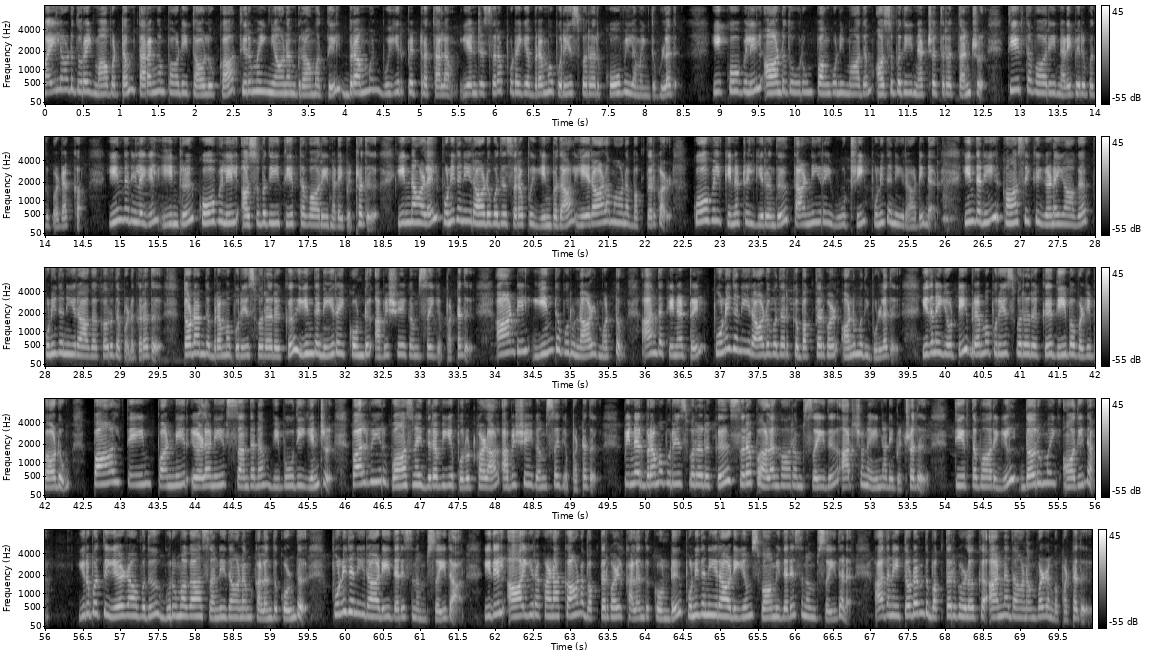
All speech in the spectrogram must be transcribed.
மயிலாடுதுறை மாவட்டம் தரங்கம்பாடி தாலுகா திருமைஞானம் கிராமத்தில் பிரம்மன் உயிர் பெற்ற தலம் என்ற சிறப்புடைய பிரம்மபுரீஸ்வரர் கோவில் அமைந்துள்ளது. இக்கோவிலில் ஆண்டுதோறும் பங்குனி மாதம் அசுபதி நட்சத்திரத்தன்று தீர்த்தவாரி நடைபெறுவது வழக்கம். இந்த நிலையில் இன்று கோவிலில் அசுபதி தீர்த்தவாரி நடைபெற்றது. இந்நாளில் புனித நீராடுவது சிறப்பு என்பதால் ஏராளமான பக்தர்கள் கோவில் கிணற்றில் இருந்து தண்ணீரை ஊற்றி புனித நீராடினர் இந்த நீர் காசிக்கு இணையாக புனித நீராக கருதப்படுகிறது. தொடர்ந்து பிரம்மபுரீஸ்வரருக்கு இந்த நீரை கொண்டு அபிஷேகம் செய்யப்பட்டது. ஆண்டில் இந்த ஒரு நாள் மட்டும் அந்த கிணற்றில் புனித நீர் ஆடுவதற்கு பக்தர்கள் அனுமதி உள்ளது. இதனையொட்டி பிரம்மபுரீஸ்வரருக்கு தீப வழிபாடும் பால் தேன் பன்னீர் இளநீர் சந்தனம் விபூதி என்று பல்வேறு வாசனை திரவிய பொருட்களால் அபிஷேகம் செய்யப்பட்டது. பின்னர் பிரம்மபுரீஸ்வரருக்கு சிறப்பு அலங்காரம் செய்து அர்ச்சனை நடைபெற்றது. தீர்த்தவாரியில் தருமை ஆதினம். இருபத்தி ஏழாவது குருமகா சன்னிதானம் கலந்து கொண்டு புனித நீராடி தரிசனம் செய்தார். இதில் ஆயிரக்கணக்கான பக்தர்கள் கலந்து கொண்டு புனித நீராடியும் சுவாமி தரிசனம் செய்தனர். அதனைத் தொடர்ந்து பக்தர்களுக்கு அன்னதானம் வழங்கப்பட்டது.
